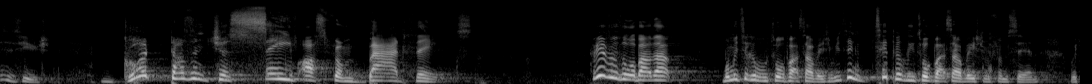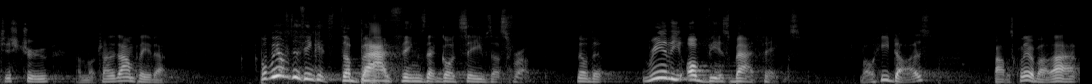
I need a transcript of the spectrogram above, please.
this is huge. God doesn't just save us from bad things. Have you ever thought about that? When we talk about salvation, we typically talk about salvation from sin, which is true. I'm not trying to downplay that. But we often think it's the bad things that God saves us from. No, the really obvious bad things. Well, He does. The Bible's clear about that.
